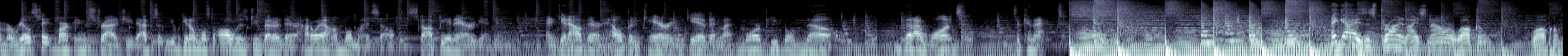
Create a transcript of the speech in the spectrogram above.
from a real estate marketing strategy, that's we can almost always do better there. How do I humble myself and stop being arrogant and, and get out there and help and care and give and let more people know that I want to connect? Hey guys, it's Brian Icenhower. Welcome. Welcome.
